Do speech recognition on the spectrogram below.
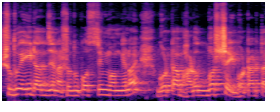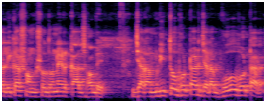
শুধু এই রাজ্যে না, শুধু পশ্চিমবঙ্গে নয়, গোটা ভারতবর্ষেই ভোটার তালিকা সংশোধনের কাজ হবে। যারা মৃত ভোটার, যারা ভুয়ো ভোটার,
